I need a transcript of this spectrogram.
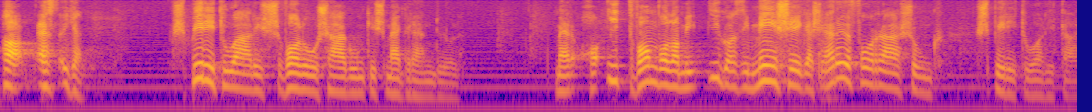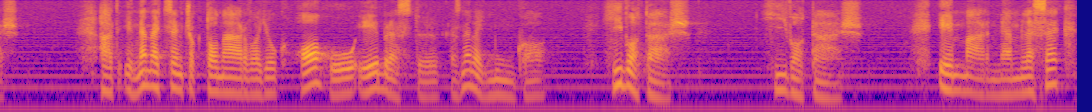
Ha, ezt, igen, spirituális valóságunk is megrendül. Mert ha itt van valami igazi, mélységes erőforrásunk, spiritualitás. Hát én nem egyszerűen csak tanár vagyok, ha-hó, ébresztő, ez nem egy munka. Hivatás. Hivatás. Én már nem leszek,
